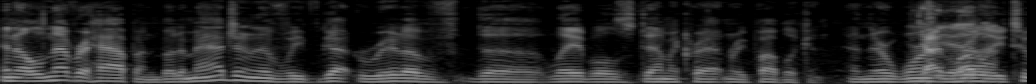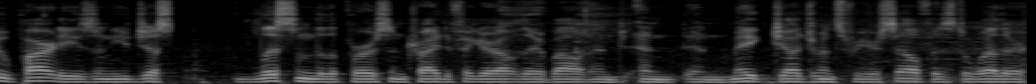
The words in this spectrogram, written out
and it'll never happen. But imagine if we've got rid of the labels Democrat and Republican, and there weren't I'd really two parties, and you just listened to the person, tried to figure out what they're about, and, and, and make judgments for yourself as to whether.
